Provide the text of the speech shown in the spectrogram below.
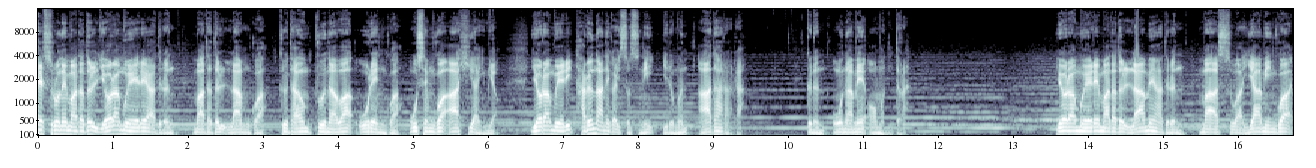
헤스론의 맏아들 여라무엘의 아들은 맏아들 람과 그 다음 브나와 오렌과 오셈과 아히야이며 여라무엘이 다른 아내가 있었으니 이름은 아다라라. 그는 오남의 어머니더라. 여라무엘의 맏아들 람의 아들은 마스와 야민과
